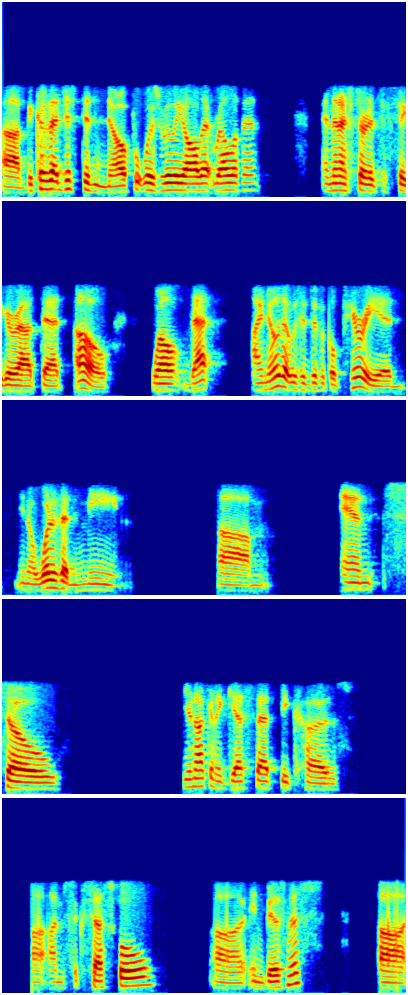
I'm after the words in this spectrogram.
uh, because I just didn't know if it was really all that relevant. And then I started to figure out that oh, well, that I know that was a difficult period. You know, what does that mean? Um, and so you're not going to guess that because uh, I'm successful uh, in business uh,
